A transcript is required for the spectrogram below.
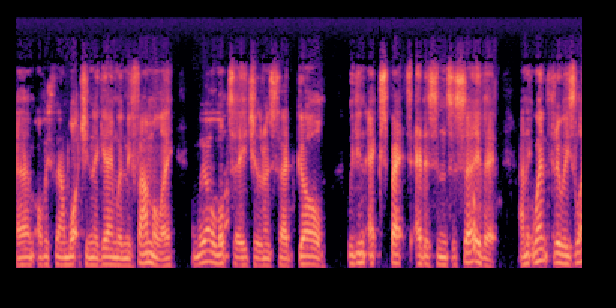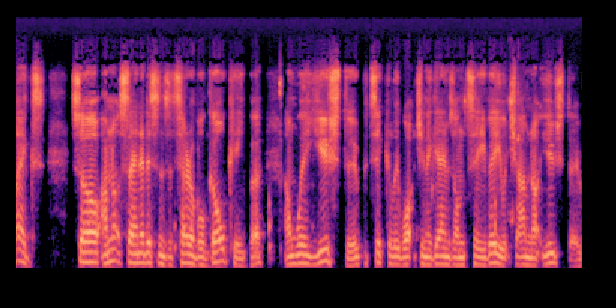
um, obviously I'm watching the game with my family, and we all looked at each other and said, "Goal." We didn't expect Ederson to save it, and it went through his legs. So I'm not saying Ederson's a terrible goalkeeper, and we're used to, particularly watching the games on TV, which I'm not used to,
